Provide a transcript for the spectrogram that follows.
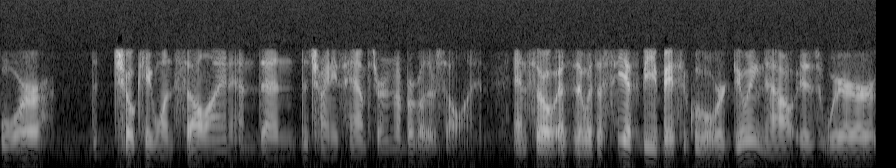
for the CHO-K1 cell line and then the Chinese hamster and a number of other cell lines. And so, as with a CFB, basically what we're doing now is we're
